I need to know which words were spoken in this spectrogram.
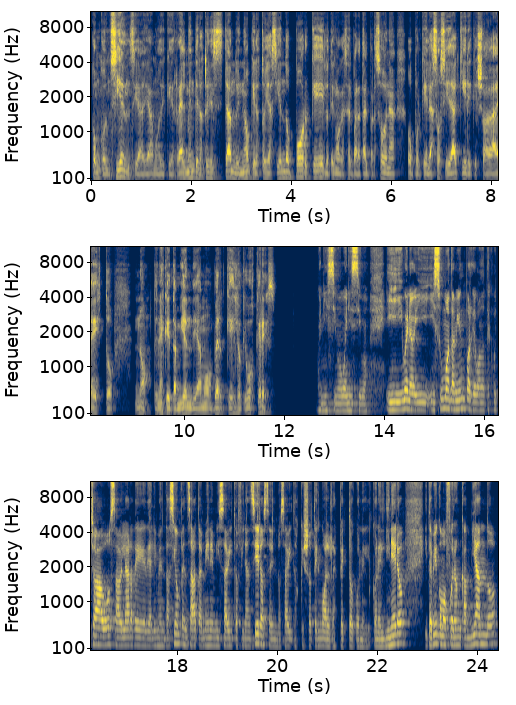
con conciencia, digamos, de que realmente lo estoy necesitando y no que lo estoy haciendo porque lo tengo que hacer para tal persona o porque la sociedad quiere que yo haga esto. No, tenés que también, digamos, ver qué es lo que vos querés. Buenísimo, buenísimo. Y bueno, y, sumo también porque cuando te escuchaba vos hablar de, alimentación, pensaba también en mis hábitos financieros, en los hábitos que yo tengo al respecto con el, con el dinero y también cómo fueron cambiando.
